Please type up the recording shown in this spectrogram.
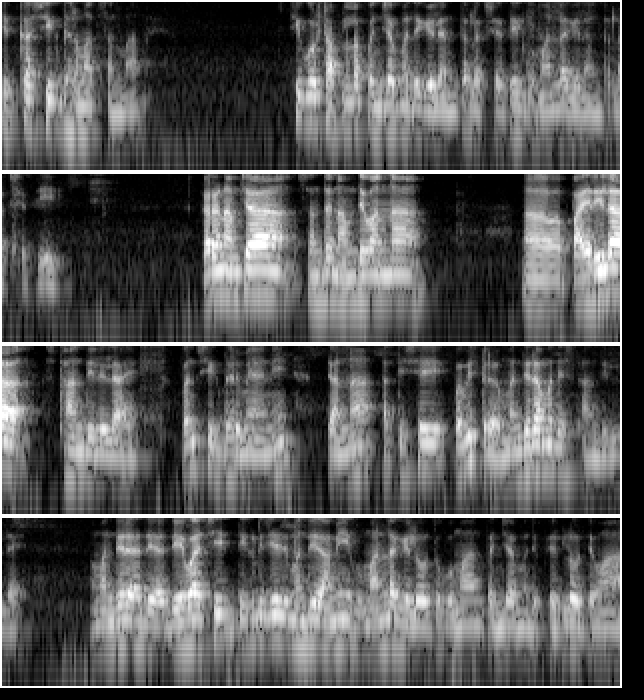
तितका शीख धर्मात सन्मान आहे. ही गोष्ट आपल्याला पंजाबमध्ये गेल्यानंतर लक्षात येईल घुमानला गेल्यानंतर लक्षात येईल. कारण आमच्या संत नामदेवांना पायरीला स्थान दिलेलं आहे. पण शीख धर्मियांनी त्यांना अतिशय पवित्र मंदिरामध्ये स्थान दिलेलं आहे. मंदिर दे देवाची तिकडे जे मंदिर आम्ही घुमानला गेलो होतो घुमान पंजाबमध्ये फिरलो तेव्हा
